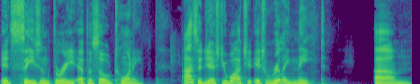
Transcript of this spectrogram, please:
It's season three, episode 20. I suggest you watch it. It's really neat. Um,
